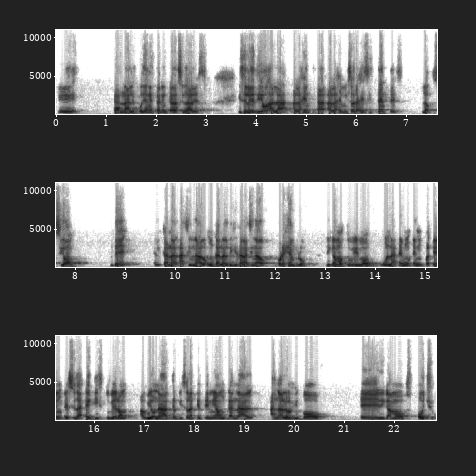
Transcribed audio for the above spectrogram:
qué canales podían estar en cada ciudad. Y se le dio a, la, a las emisoras existentes la opción de el canal asignado, un canal digital asignado, por ejemplo, digamos, tuvimos una, en, en, en, Ciudad X, tuvieron, había una televisora que tenía un canal analógico, eh, digamos, 8.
